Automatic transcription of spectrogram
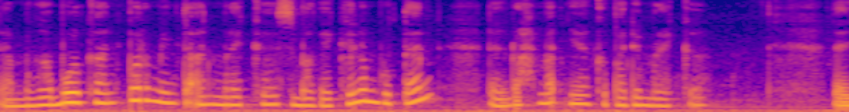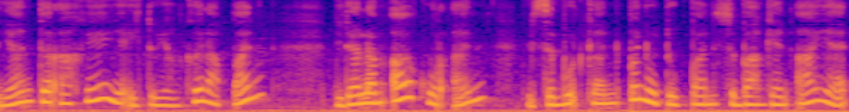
dan mengabulkan permintaan mereka sebagai kelembutan dan rahmatnya kepada mereka. Dan yang terakhir iaitu yang ke-8, di dalam Al-Quran disebutkan penutupan sebahagian ayat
